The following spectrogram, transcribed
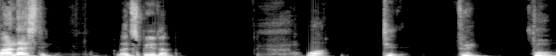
Fantastic. Let's speed it up. One, two, three, four.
